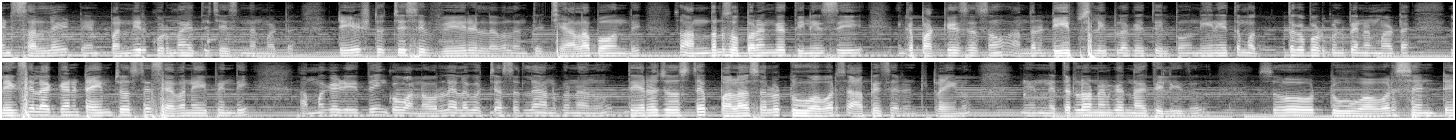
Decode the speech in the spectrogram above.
and salad and paneer kurma అయితే చేసింది అనమాట టేస్ట్ వచ్చేసి వేరే లెవెల్ అంతే చాలా బాగుంది. సో అందరం శుభ్రంగా తినేసి ఇంకా పక్కేసేసాం. అందరం డీప్ స్లీప్లోకి అయితే వెళ్ళిపోం నేనైతే మొత్తగా పడుకుండిపోయాను అనమాట లెగ్స్ లెగ్గానే టైం చూస్తే సెవెన్ అయిపోయింది. అమ్మ కడిగితే ఇంకో వన్ అవర్లో ఎలాగ వచ్చేస్తుందిలే అనుకున్నాను. తీరా చూస్తే పలాసలో టూ అవర్స్ ఆపేశాడంట ట్రైన్ నేను నిద్రలో ఉన్నాను కదా నాకు తెలియదు సో టూ అవర్స్ అంటే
